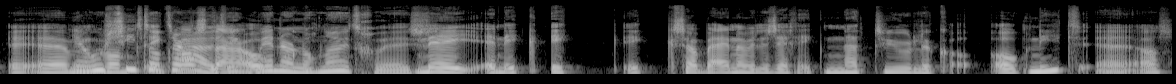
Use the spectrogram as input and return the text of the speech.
Ja, hoe ziet dat ik eruit? daar Ik ben er nog nooit geweest. Nee, en ik, ik, ik zou bijna willen zeggen, ik natuurlijk ook niet. Eh, als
